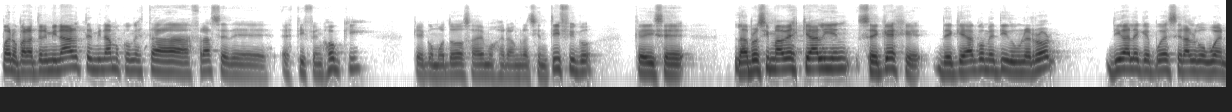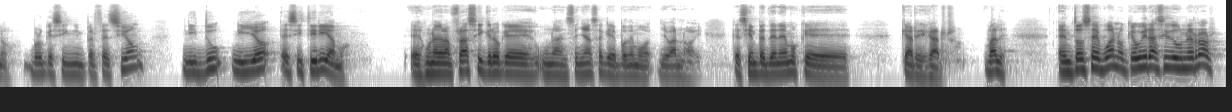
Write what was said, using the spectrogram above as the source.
Bueno, para terminar, terminamos con esta frase de Stephen Hawking, que como todos sabemos era un gran científico, que dice, la próxima vez que alguien se queje de que ha cometido un error, dígale que puede ser algo bueno, porque sin imperfección ni tú ni yo existiríamos. Es una gran frase y creo que es una enseñanza que podemos llevarnos hoy, que siempre tenemos que, que arriesgarnos. ¿vale? Entonces, bueno, ¿qué hubiera sido un error?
